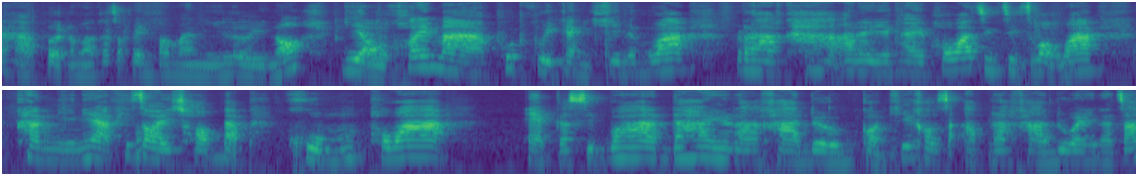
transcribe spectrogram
นะคะ เปิดออกมาก็จะเป็นประมาณนี้เลยเนาะเดี๋ยวค่อยมาพูดคุยกันอีกทีนึงว่า ราคาอะไรยังไง เพราะว่าจริงๆจะบอกว่าครั้งนี้เนี่ยพี่จอยช็อปแบบคุ้มเพราะว่า แอบกระซิบว่าได้ราคาเดิมก่อนที่เขาจะอัพราคาด้วยนะจ๊ะ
